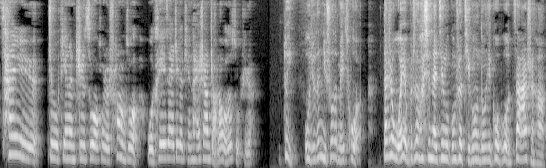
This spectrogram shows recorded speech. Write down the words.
参与纪录片的制作或者创作，我可以在这个平台上找到我的组织。对，我觉得你说的没错。但是我也不知道现在记录公社提供的东西够不够扎实哈。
